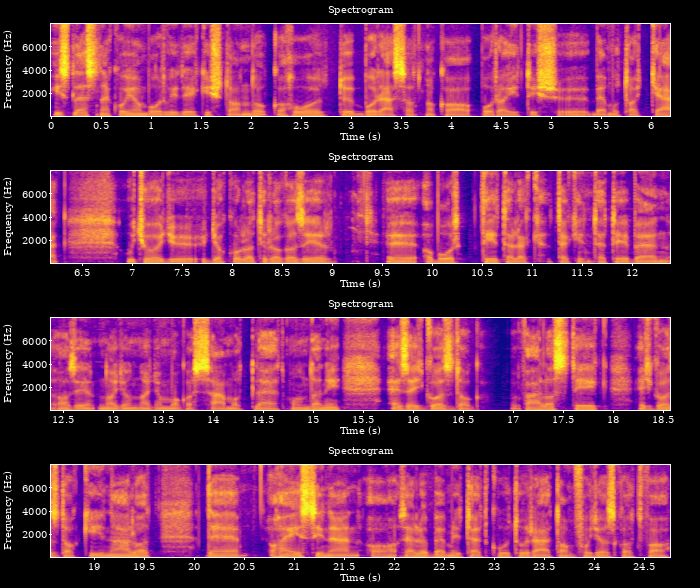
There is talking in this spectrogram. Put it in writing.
hisz lesznek olyan borvidéki standok, ahol több borászatnak a borait is bemutatják, úgyhogy gyakorlatilag azért a bor tételek tekintetében azért nagyon-nagyon magas számot lehet mondani. Ez egy gazdag választék, egy gazdag kínálat, de a helyszínen az előbb említett kultúráltan fogyaszgatva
